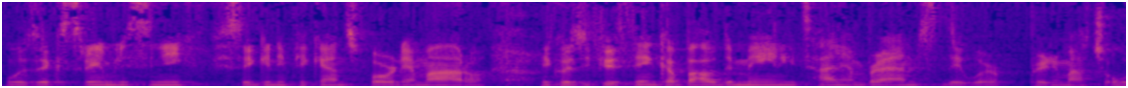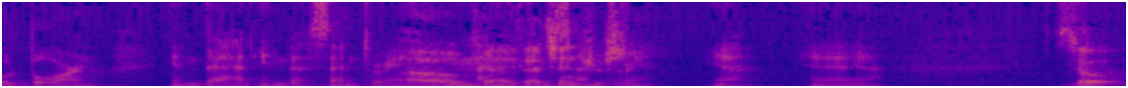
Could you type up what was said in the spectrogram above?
was extremely signif- significant for the Amaro because if you think about the main Italian brands, they were pretty much all born in that in that century. Oh, okay, 19th that's century. interesting. Yeah, yeah, yeah. So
